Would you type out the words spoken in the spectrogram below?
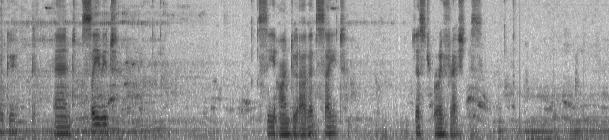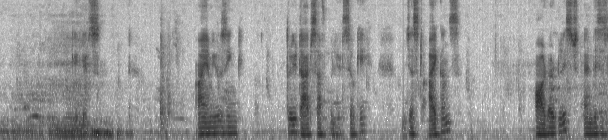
Okay. And save it. See onto a website. Just refresh this okay it's I am using three types of bullets okay? Just icons ordered list and this is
